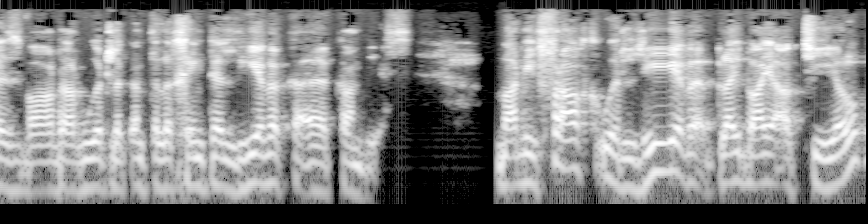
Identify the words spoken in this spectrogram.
is waar daar moontlik intelligente lewe kan wees. Maar die vraag oor lewe bly baie aktueel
